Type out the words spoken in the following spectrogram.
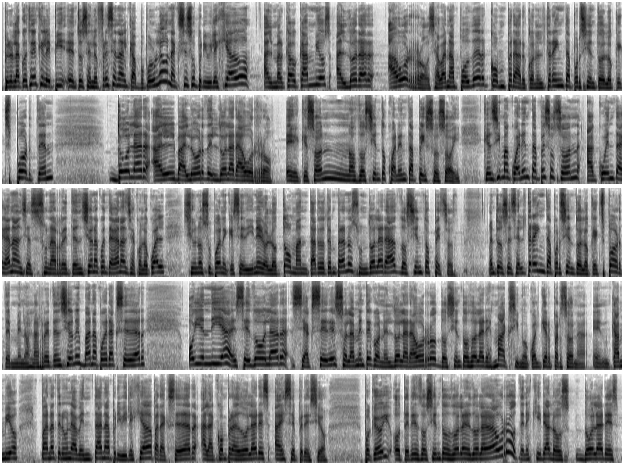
Pero la cuestión es que le entonces le ofrecen al campo, por un lado, un acceso privilegiado al mercado de cambios, al dólar ahorro, o sea, van a poder comprar con el 30% de lo que exporten dólar al valor del dólar ahorro, eh, que son unos 240 pesos hoy. Que encima 40 pesos son a cuenta de ganancias, es una retención a cuenta de ganancias, con lo cual si uno supone que ese dinero lo toman tarde o temprano, es un dólar a 200 pesos. Entonces el 30% de lo que exporten menos las retenciones van a poder acceder Hoy en día ese dólar se accede solamente con el dólar ahorro, 200 dólares máximo, cualquier persona. En cambio, van a tener una ventana privilegiada para acceder a la compra de dólares a ese precio. Porque hoy o tenés 200 dólares dólar ahorro o tenés que ir a los dólares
